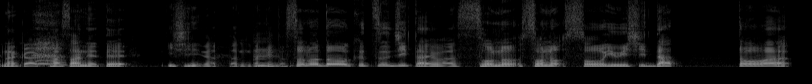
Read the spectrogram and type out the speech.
なんか重ねて石になったんだけど、うん。その洞窟自体はそのそのそういう石だとは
